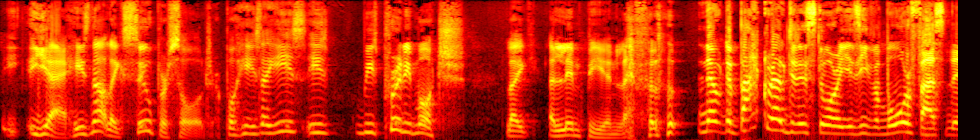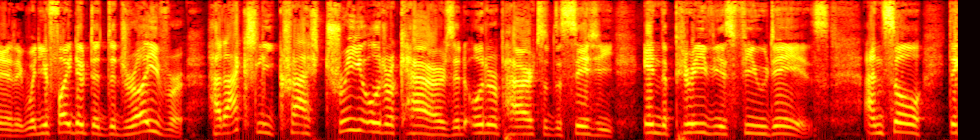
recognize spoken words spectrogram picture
Yeah, he's not like super soldier, but he's like he's he's he's pretty much like Olympian level. Now, the background to this story is even more fascinating when you find out that the driver had actually crashed three other cars in other parts of the city in the previous few days. And so the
